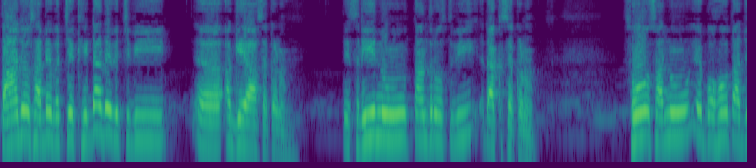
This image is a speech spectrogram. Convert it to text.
ਤਾਂ ਜੋ ਸਾਡੇ ਬੱਚੇ ਖੇਡਾਂ ਦੇ ਵਿੱਚ ਵੀ ਅੱਗੇ ਆ ਸਕਣ ਤੇ ਸਰੀਰ ਨੂੰ ਤੰਦਰੁਸਤ ਵੀ ਰੱਖ ਸਕਣ। ਸੋ ਸਾਨੂੰ ਇਹ ਬਹੁਤ ਅੱਜ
